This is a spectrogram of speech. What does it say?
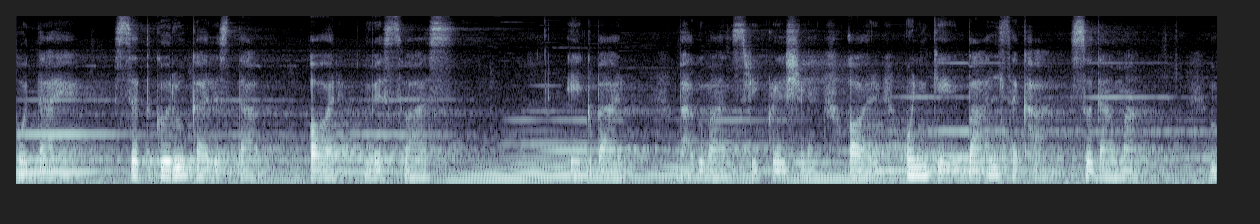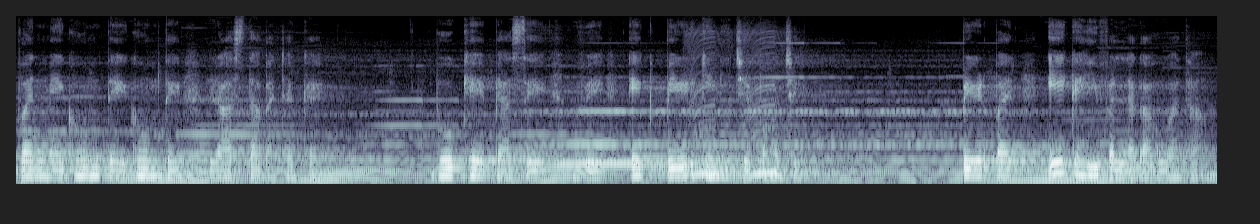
होता है सतगुरु का रिश्ता और विश्वास। एक बार भगवान श्री कृष्ण और उनके बाल सखा सुदामा। वन में घूमते घूमते रास्ता भटक गए। भूखे प्यासे वे एक पेड़ के नीचे पहुँचे। पेड़ पर एक ही फल लगा हुआ था।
